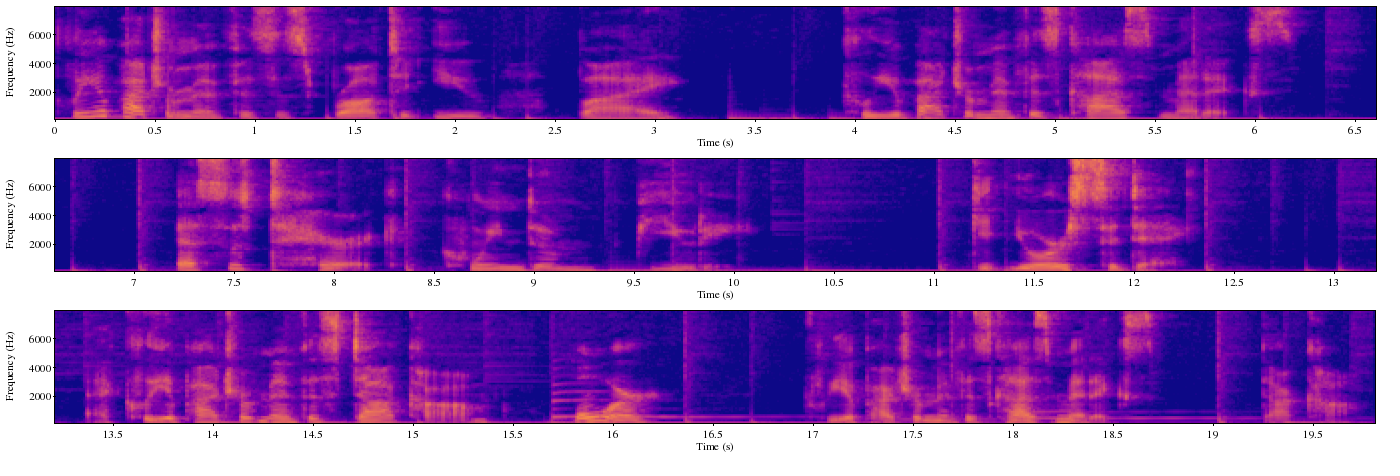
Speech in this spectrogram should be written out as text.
Cleopatra Memphis is brought to you by Cleopatra Memphis Cosmetics, Esoteric Queendom Beauty. Get yours today at cleopatramemphis.com or cleopatramemphiscosmetics.com.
